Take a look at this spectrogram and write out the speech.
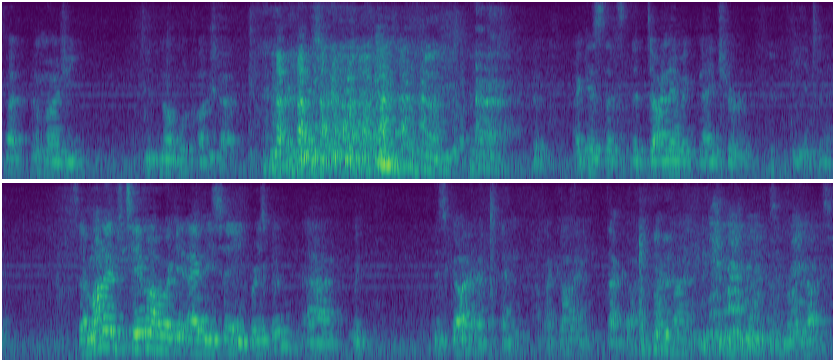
That emoji did not look like that. I guess that's the dynamic nature of the internet. So my name's Tim, I work at ABC in Brisbane uh, with this guy and that guy and that guy and that guy and some other guys.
